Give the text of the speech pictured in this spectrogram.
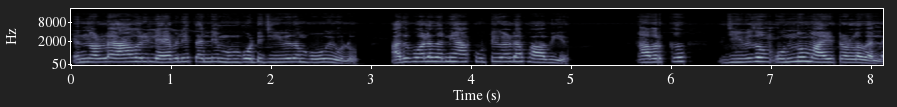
എന്നുള്ള ആ ഒരു ലേബലിൽ തന്നെ മുമ്പോട്ട് ജീവിതം പോവുകയുള്ളൂ. അതുപോലെ തന്നെ ആ കുട്ടികളുടെ ഭാവി അവർക്ക് ജീവിതം ഒന്നുമായിട്ടുള്ളതല്ല.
